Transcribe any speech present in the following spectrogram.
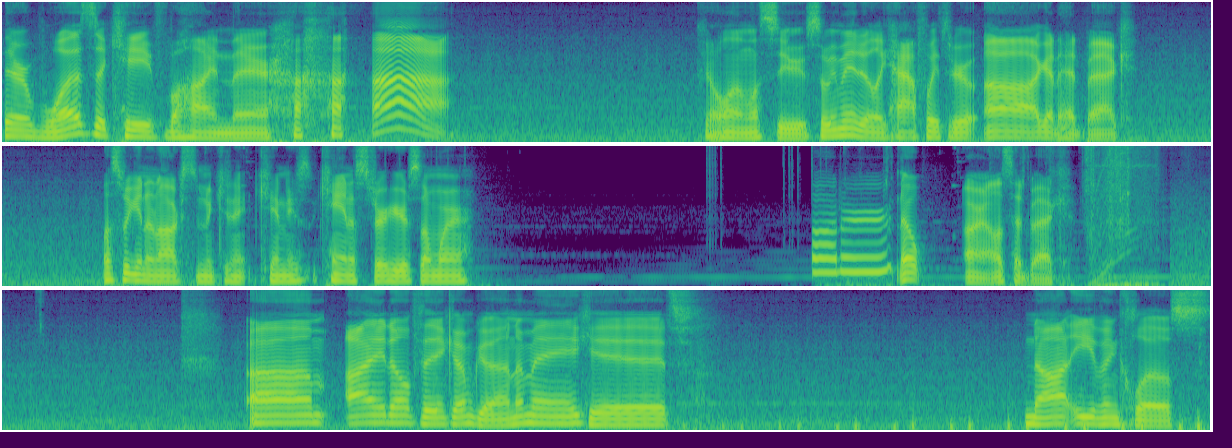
There was a cave behind there. Ha ha ha! Hold on, let's see. So we made it like halfway through. Ah, I gotta head back. Unless we get an oxygen can can canister here somewhere. Water. Nope. All right, let's head back. Um, I don't think I'm gonna make it. Not even close.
